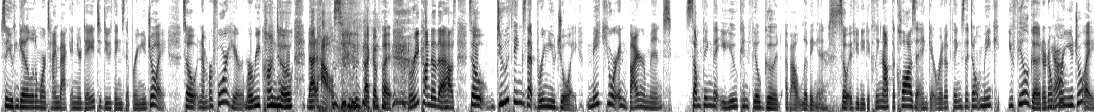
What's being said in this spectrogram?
so you can get a little more time back in your day to do things that bring you joy. So, number four here, Marie Kondo that house. Becca put Marie Kondo that house. So, do things that bring you joy. Make your environment something that you can feel good about living in. Yes. So if you need to clean out the closet and get rid of things that don't make you feel good or don't Yeah. bring you joy,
